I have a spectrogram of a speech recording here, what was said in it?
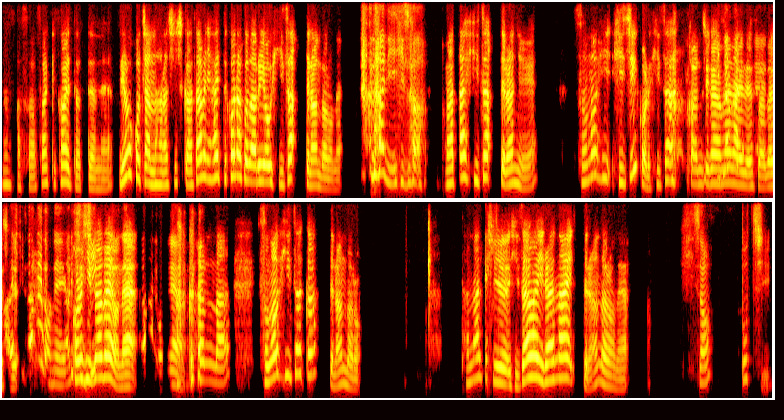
なんかさ、さっき書いてあったよね。りょうこちゃんの話しか頭に入ってこなくなるよ、膝ってなんだろうね。何？膝？また膝って何？そのひ、肘？これ膝、漢字が読めないです、私。膝だよね。これ膝だよね。わ、ね、かんない。その膝かってなんだろう。棚中、膝はいらないってなんだろうね。膝？どっち？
